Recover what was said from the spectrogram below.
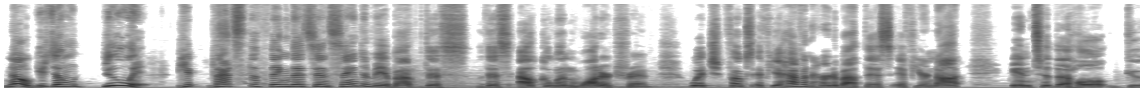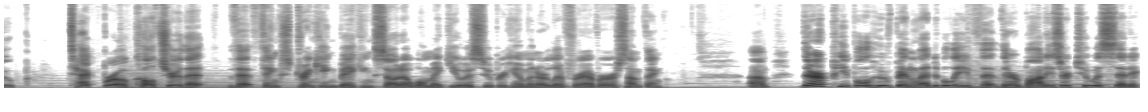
No, You don't do it. Here- that's the thing that's insane to me about this this alkaline water trend which folks if you haven't heard about this if you're not into the whole goop tech bro culture that that thinks drinking baking soda will make you a superhuman or live forever or something um, there are people who've been led to believe that their bodies are too acidic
